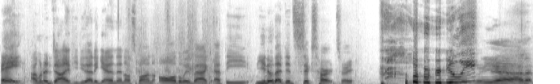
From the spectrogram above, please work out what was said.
Hey, I'm gonna die if you do that again, and then I'll spawn all the way back at the. You know that did six hearts, right? really? Yeah, I'm at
